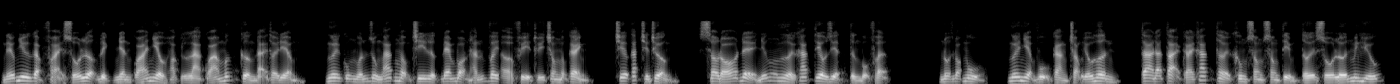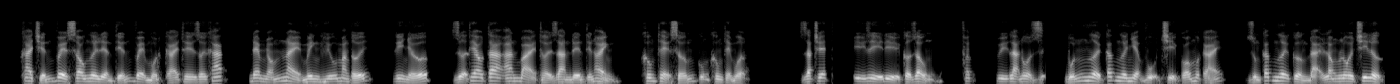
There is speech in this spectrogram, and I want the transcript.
nếu như gặp phải số lượng địch nhân quá nhiều hoặc là quá mức cường đại thời điểm, ngươi cũng muốn dùng ác mộng chi lực đem bọn hắn vây ở phỉ thúy trong mộng cảnh, chia cắt chiến trường, sau đó để những người khác tiêu diệt từng bộ phận. Nốt bọc mù, ngươi nhiệm vụ càng trọng yếu hơn, ta đã tại cái khác thời không song song tìm tới số lớn minh hữu, khai chiến về sau ngươi liền tiến về một cái thế giới khác, đem nhóm này minh hữu mang tới, ghi nhớ, dựa theo ta an bài thời gian đến tiến hành, không thể sớm cũng không thể muộn. Giáp chết, ý gì đi cơ rồng phật uy lan nốt bốn người các ngươi nhiệm vụ chỉ có một cái, dùng các ngươi cường đại long lôi chi lực,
